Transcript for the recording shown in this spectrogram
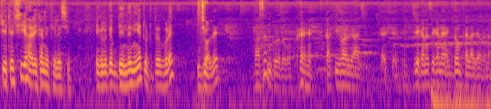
কেটেছি আর এখানে ফেলেছি। এগুলোকে বেঁধে নিয়ে টোটোতে ভরে জলে ভাসান করে দেবো। কাকিমার গাছ। যেখানে সেখানে একদম ফেলা যাবে না।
